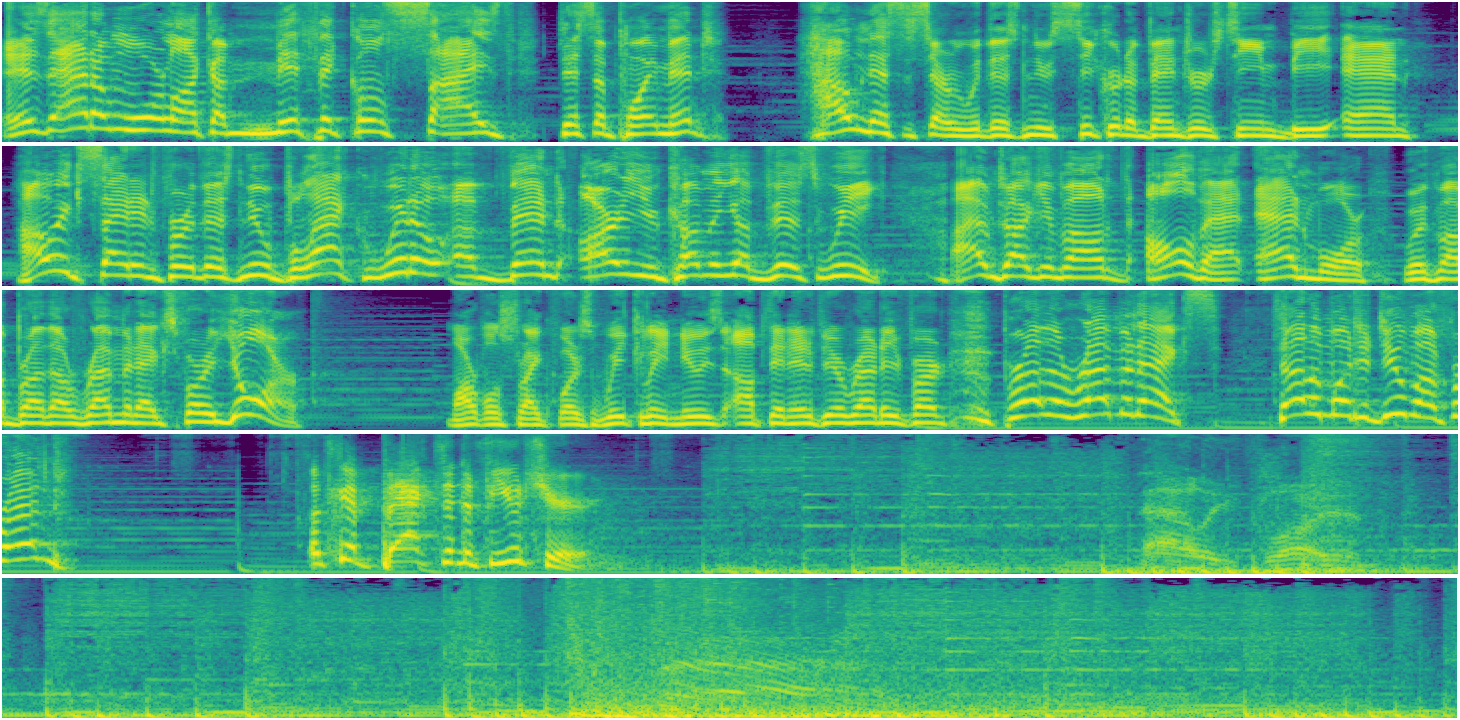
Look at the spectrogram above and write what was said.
Is Adam Warlock a mythical sized disappointment? How necessary would this new Secret Avengers team be? And how excited for this new Black Widow event are you coming up this week? I'm talking about all that and more with my brother Reminex for your Marvel Strike Force weekly news update. And if you're ready for it, brother Reminex, tell him what to do, my friend. Let's get back to the future. Alley flying.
